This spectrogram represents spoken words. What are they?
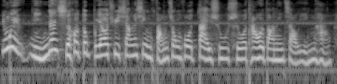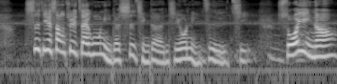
因为你那时候都不要去相信房仲或代书说他会帮你找银行。世界上最在乎你的事情的人只有你自己。所以呢，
